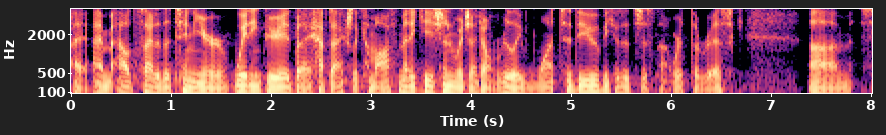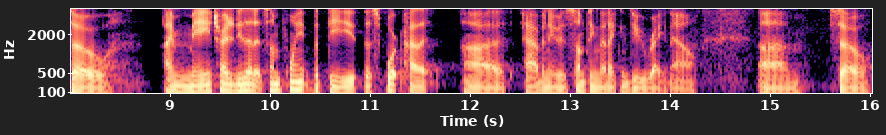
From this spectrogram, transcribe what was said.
I, I'm outside of the 10 year waiting period, but I have to actually come off medication, which I don't really want to do because it's just not worth the risk. Um, so I may try to do that at some point, but the the sport pilot uh, avenue is something that I can do right now. Um, so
